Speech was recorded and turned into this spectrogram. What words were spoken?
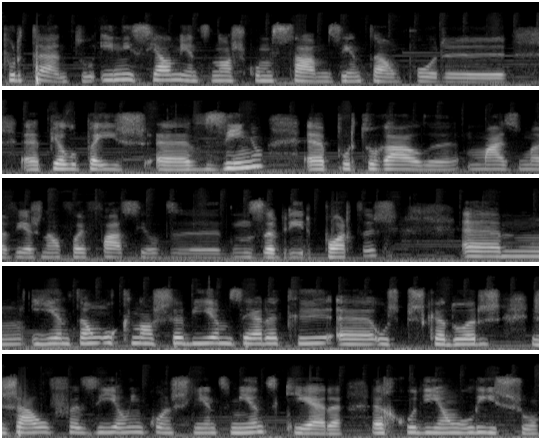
portanto, inicialmente nós começámos então por, uh, pelo país vizinho, Portugal, mais uma vez, não foi fácil de, de nos abrir portas. Um, e então o que nós sabíamos era que uh, os pescadores já o faziam inconscientemente, que era recolhiam o lixo uh,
